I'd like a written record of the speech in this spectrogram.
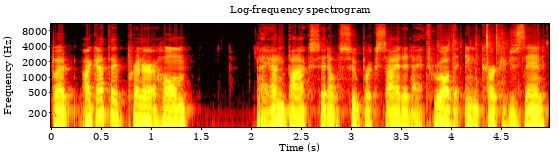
But I got the printer at home. I unboxed it. I was super excited. I threw all the ink cartridges in.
